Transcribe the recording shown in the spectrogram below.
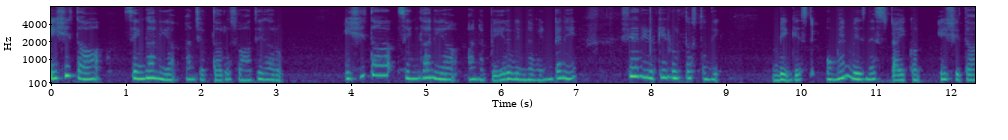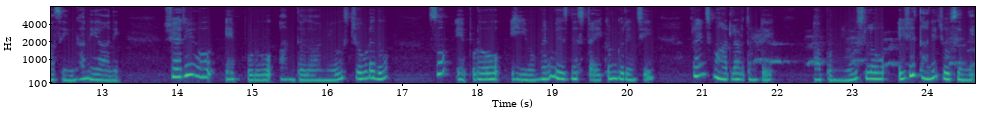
ఇషిత సింగానియా అని చెప్తారు స్వాతి గారు. ఇషిత సింఘానియా అన్న పేరు విన్న వెంటనే షెరియుకి గుర్తొస్తుంది. Biggest women business tycoon Ishita Singhania అని. షెరియు ఎప్పుడు అంతగా న్యూస్ చూడదు. సో ఎప్పుడో ఈ ఉమెన్ బిజినెస్ టైకోన్ గురించి ఫ్రెండ్స్ మాట్లాడుతుంటే అప్పుడు న్యూస్లో ఇషితాని చూసింది.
